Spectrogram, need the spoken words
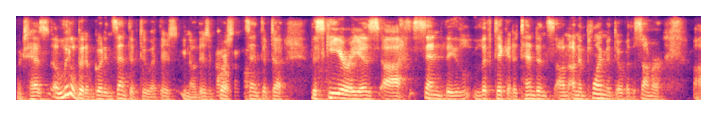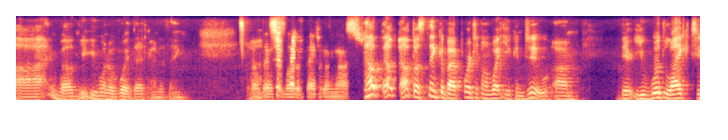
which has a little bit of good incentive to it. There's you know there's of course incentive to the ski areas uh, send the lift ticket attendants on unemployment over the summer. Uh, well, you, you want to avoid that kind of thing. Well, there's so a lot of that going on. Help, help help us think about Portugal and what you can do. Um, there you would like to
